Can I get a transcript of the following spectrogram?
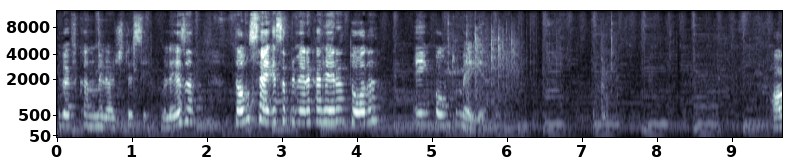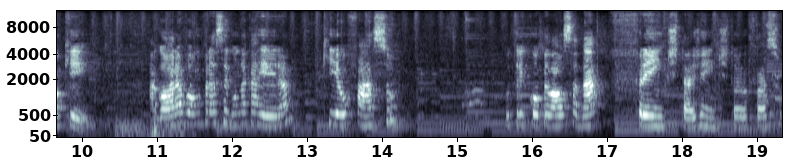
e vai ficando melhor de tecer, beleza? Então segue essa primeira carreira toda em ponto meia. Ok, agora vamos para a segunda carreira que eu faço o tricô pela alça da frente, tá, gente? Então eu faço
